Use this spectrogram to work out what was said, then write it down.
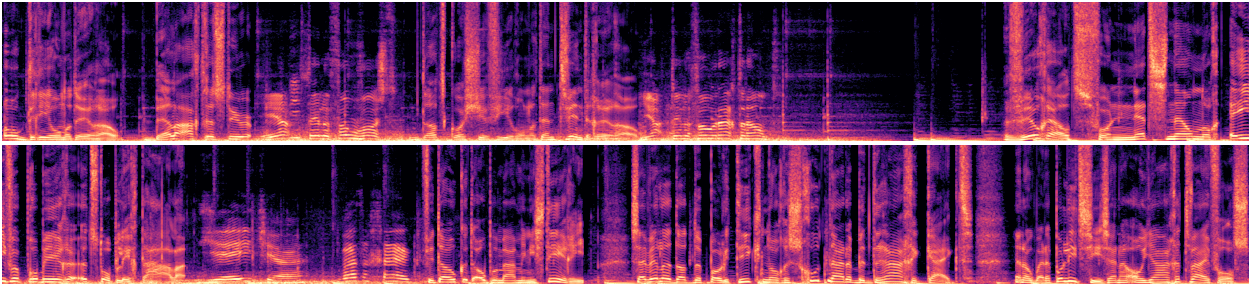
Ook 300 euro. Bellen achter het stuur... Ja, telefoon vast. Dat kost je 420 euro. Ja, telefoon rechterhand. Veel geld voor net snel nog even proberen het stoplicht te halen. Jeetje. Wat een gek. Vindt ook het Openbaar Ministerie. Zij willen dat de politiek nog eens goed naar de bedragen kijkt. En ook bij de politie zijn er al jaren twijfels.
